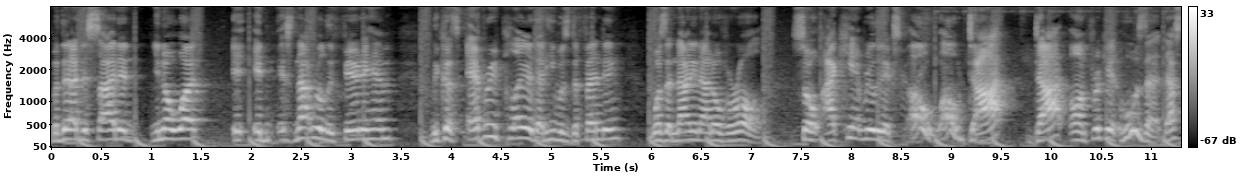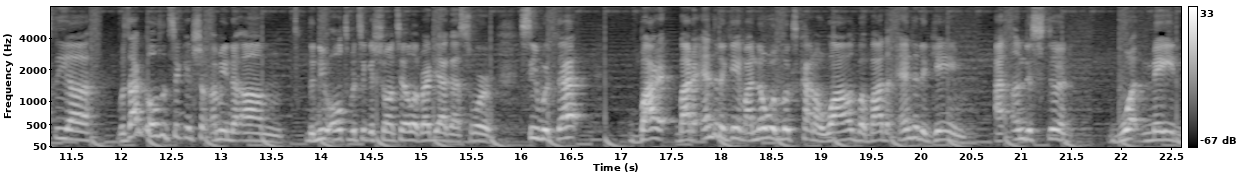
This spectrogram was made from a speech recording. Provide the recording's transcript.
but then I decided, you know what? It, it, it's not really fair to him because every player that he was defending was a 99 overall. So I can't really. oh, oh, Dot. Dot on freaking who was that? That's the uh was that golden ticket? I mean the um the new ultimate ticket Sean Taylor right there. I got swerved. See with that by by the end of the game, I know it looks kind of wild, but by the end of the game, I understood what made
